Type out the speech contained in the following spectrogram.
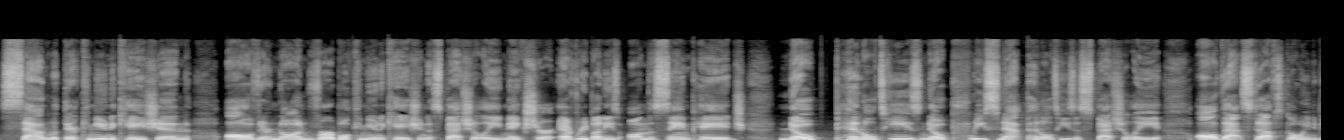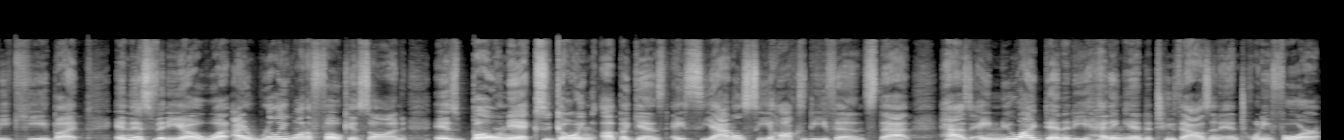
sound with their communication all of their nonverbal communication, especially. Make sure everybody's on the same page. No penalties, no pre snap penalties, especially. All that stuff's going to be key. But in this video, what I really want to focus on is Bo Nix going up against a Seattle Seahawks defense that has a new identity heading into 2024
